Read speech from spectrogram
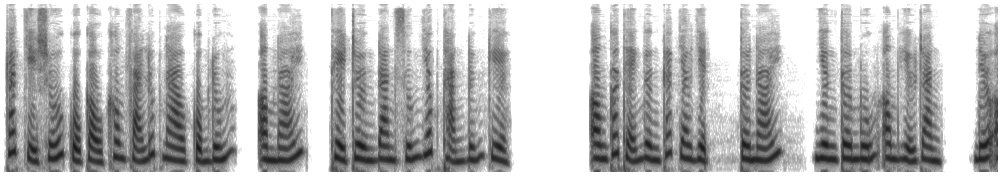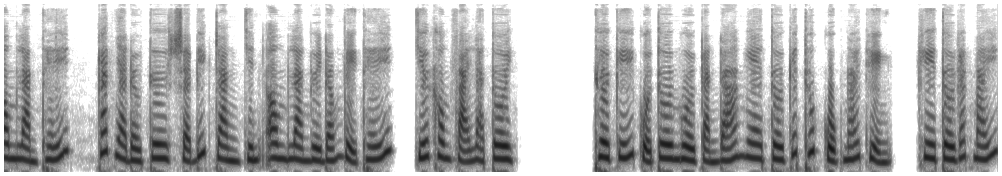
Các chỉ số của cậu không phải lúc nào cũng đúng, ông nói, thị trường đang xuống dốc thẳng đứng kìa. Ông có thể ngừng các giao dịch, tôi nói, nhưng tôi muốn ông hiểu rằng, nếu ông làm thế, các nhà đầu tư sẽ biết rằng chính ông là người đóng vị thế, chứ không phải là tôi, Thư ký của tôi ngồi cạnh đó nghe tôi kết thúc cuộc nói chuyện. Khi tôi gác máy,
